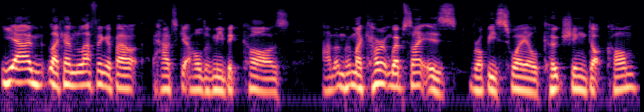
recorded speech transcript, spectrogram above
yeah, I'm like, I'm laughing about how to get hold of me because my current website is robbieswalecoaching.com,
